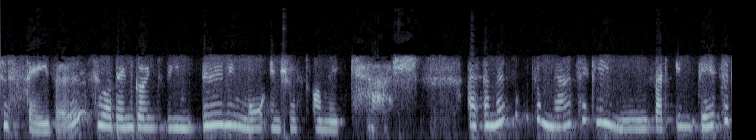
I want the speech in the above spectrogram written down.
to savers who are then going to be earning more interest on their cash. And, and this automatically means that indebted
